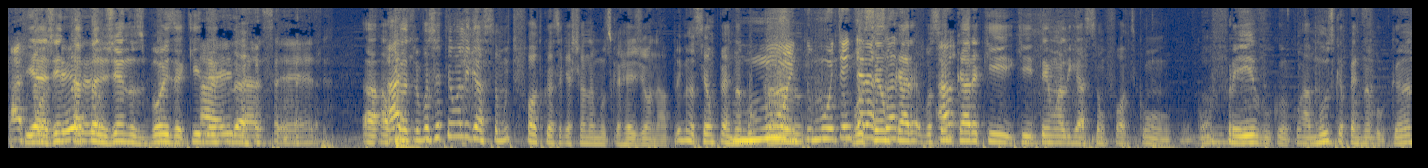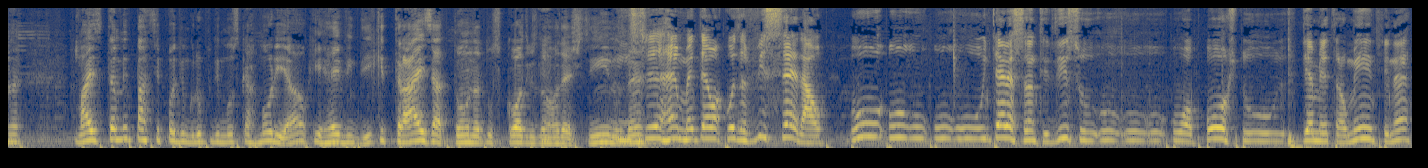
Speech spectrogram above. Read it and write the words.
Tá e a gente tá né? tangendo os bois aqui Aí dentro tá da. certo. Ah, Alcântara, você tem uma ligação muito forte com essa questão da música regional. Primeiro, você é um pernambucano. Muito, muito. É Você é um interessante. cara, você é um Ah, cara que, que tem uma ligação forte com, com o frevo, com, com a música pernambucana, mas também participou de um grupo de música armorial que reivindica e traz à tona dos códigos nordestinos, Isso né? realmente é uma coisa visceral. O, o, o, o interessante disso, o, o, o oposto, diametralmente, né?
